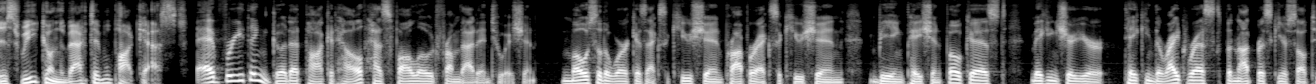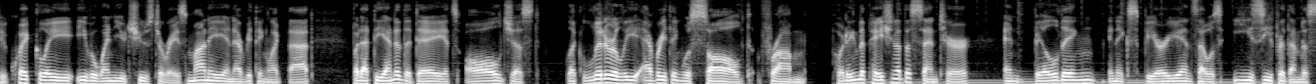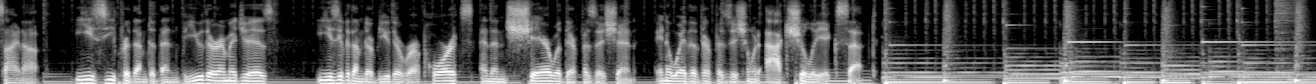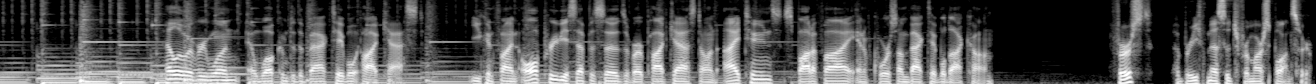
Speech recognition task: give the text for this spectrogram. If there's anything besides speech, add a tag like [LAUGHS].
This week on the Backtable Podcast. Everything good at PocketHealth has followed from that intuition. Most of the work is execution, proper execution, being patient focused, making sure you're taking the right risks, but not risking yourself too quickly, even when you choose to raise money and everything like that. But at the end of the day, it's all just like literally everything was solved from putting the patient at the center and building an experience that was easy for them to sign up, easy for them to then view their images, easy for them to view their reports, and then share with their physician in a way that their physician would actually accept. Hello, everyone, and welcome to the Backtable Podcast. You can find all previous episodes of our podcast on iTunes, Spotify, and of course on backtable.com. First, a brief message from our sponsor.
